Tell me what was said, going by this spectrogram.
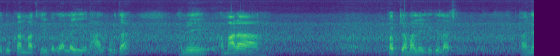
એ દુકાનમાંથી બધા લઈ અને હાલ પૂરતા અમે અમારા કબજામાં લઈ લીધેલા છે. અને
